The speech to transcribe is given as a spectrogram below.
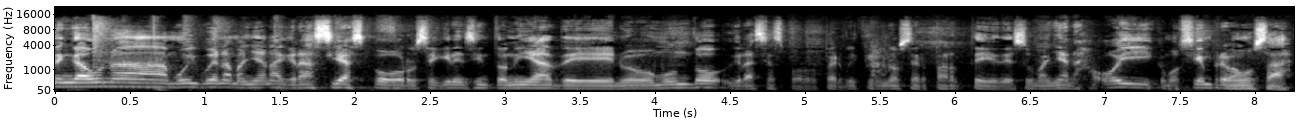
tenga una muy buena mañana. Gracias por seguir en sintonía de Nuevo Mundo. Gracias por permitirnos ser parte de su mañana. Hoy, como siempre, vamos a...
